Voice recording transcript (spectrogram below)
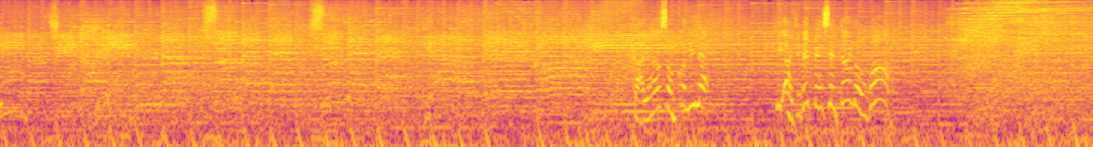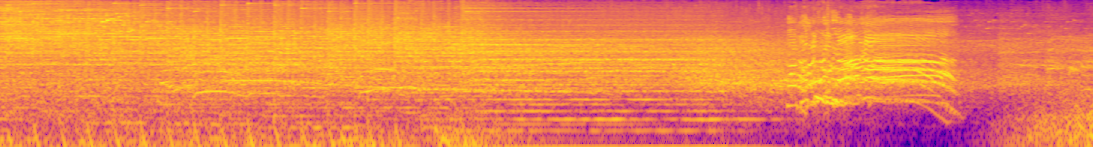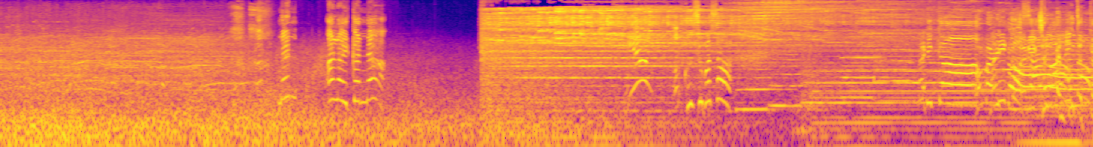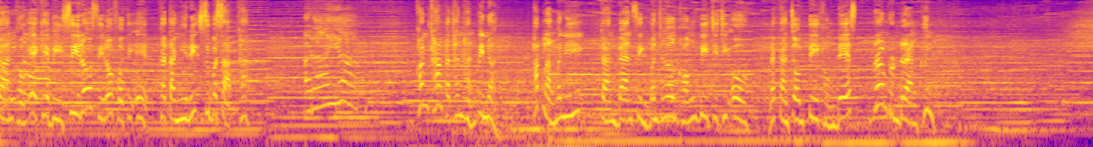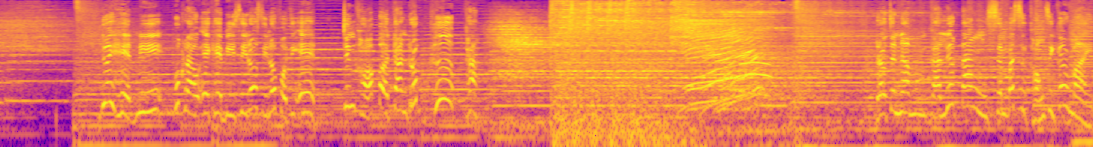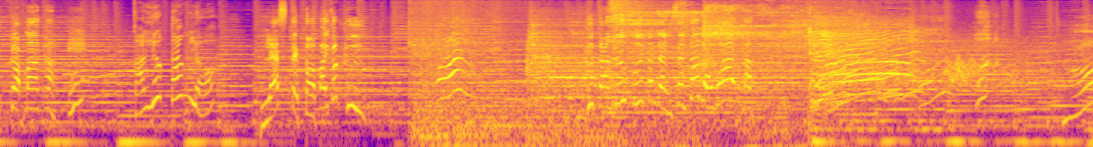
แล้วสองคนนี้แหละ ที่อาจจะได้เป็นเซนเตอร์โนวานั่นอะไรกัน สุภาษาอาริกาอาริกาฉันเป็นผู้จัดการของ AKB 0048คาตังิริซึบะสะค่ะ อะไรอะ ค่อนข้างกระทันหันไปหน่อย พักหลังมานี้การแบนสิ่งบันเทิงของ DGTO และการโจมตีของเดสเริ่มรุนแรงขึ้น ด้วยเหตุนี้พวกเรา AKB 0048 จึงขอเปิดการรุกคืบค่ะ เราจะนำการเลือกตั้งเซมบัสของซิงเกิลใหม่กลับมาค่ะ เอ๊ะ การเลือกตั้งเหรอ และสเต็ปต่อไปก็คือ คือการรื้อฟื้นตำแหน่งเซนเตอร์โนวาค่ะ อ๋อ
